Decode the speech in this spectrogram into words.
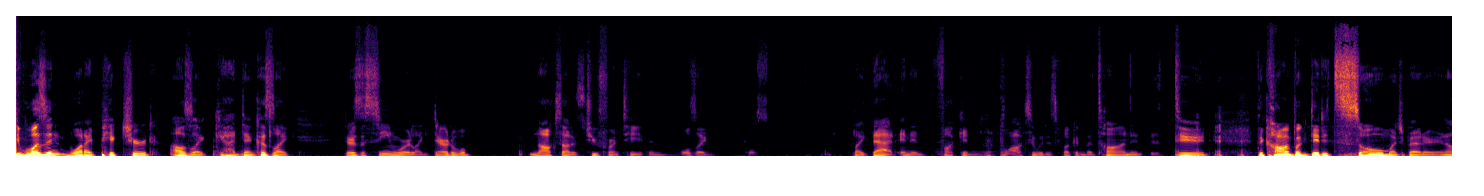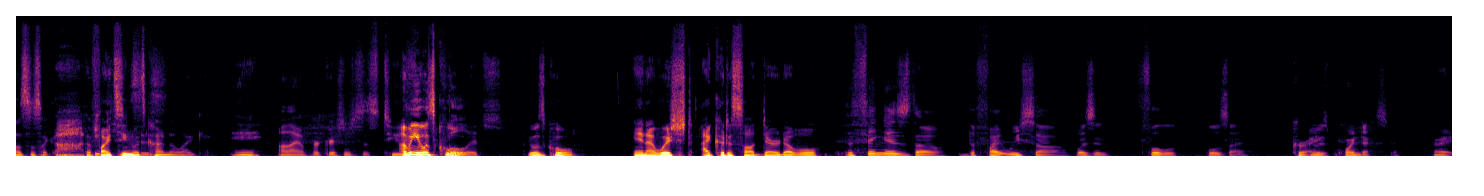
it. wasn't what I pictured. I was like, God damn, because like there's a scene where like Daredevil knocks out his two front teeth and Bullseye goes like that, and it fucking blocks it with his fucking baton. And dude, the comic book did it so much better. And I was just like, ah, the fight scene was kind of like, eh. All I have for Christmas is two. I mean, it was cool. Bullets. It was cool, and I wished I could have saw Daredevil. The thing is, though, the fight we saw wasn't full bullseye. Correct. It was Poindexter. right.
